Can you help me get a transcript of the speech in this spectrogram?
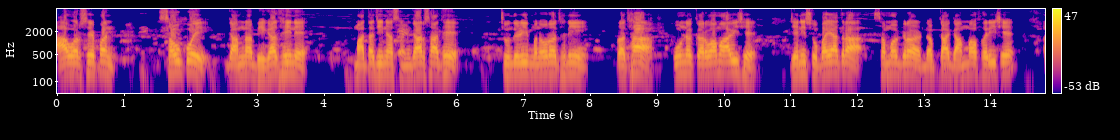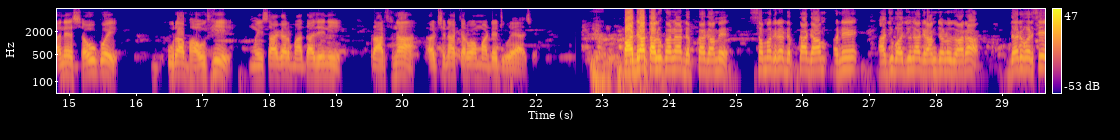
આ વર્ષે પણ સૌ કોઈ ગામના ભેગા થઈને માતાજીના શણગાર સાથે ચુંદડી મનોરથની પ્રથા પૂર્ણ કરવામાં આવી છે. જેની શોભાયાત્રા સમગ્ર ડબકા ગામમાં ફરી છે અને સૌ કોઈ પૂરા ભાવથી મહીસાગર માતાજીની પ્રાર્થના, અર્ચના કરવા માટે જોડાયા છે. પાદરા તાલુકાના ડબકા ગામે સમગ્ર ડબકા ગામ અને આજુબાજુના ગ્રામજનો દ્વારા દર વર્ષે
